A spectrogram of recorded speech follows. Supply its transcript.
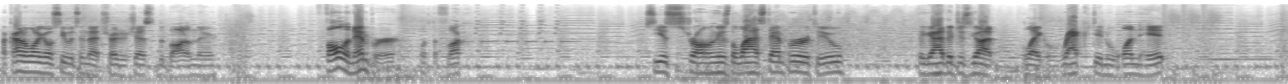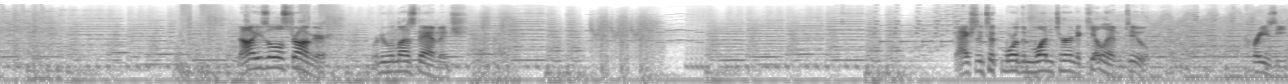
I kind of want to go see what's in that treasure chest at the bottom there. Fallen Emperor? What the fuck? Is he as strong as the last Emperor, too? The guy that just got, like, wrecked in one hit? No, he's a little stronger. We're doing less damage. Actually took more than one turn to kill him, too. Crazy.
